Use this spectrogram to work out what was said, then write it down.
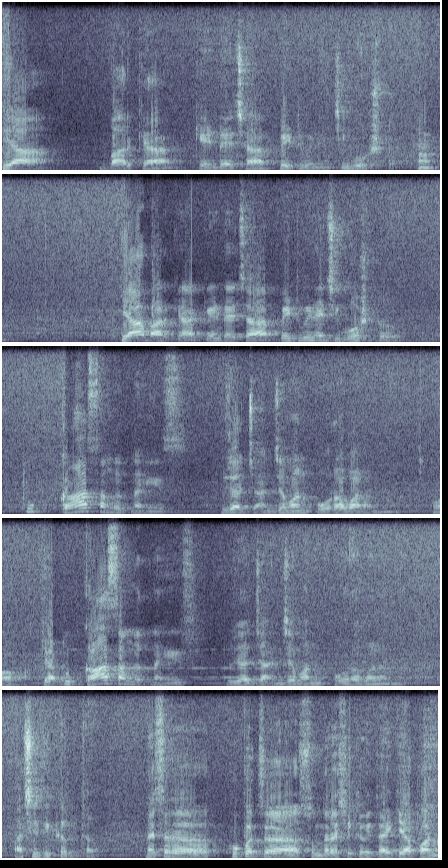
या बारक्या केंड्याच्या पेटविण्याची गोष्ट. या बारक्या केंड्याच्या पेटविण्याची गोष्ट तू का सांगत नाहीस? तुझ्या जानजमान पोरा बाळांना वा तू का सांगत नाहीस? तुझ्या जानजमान पोरा बाळांना अशी ती कविता. नाही सर खूपच सुंदर अशी कविता आहे की आपण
